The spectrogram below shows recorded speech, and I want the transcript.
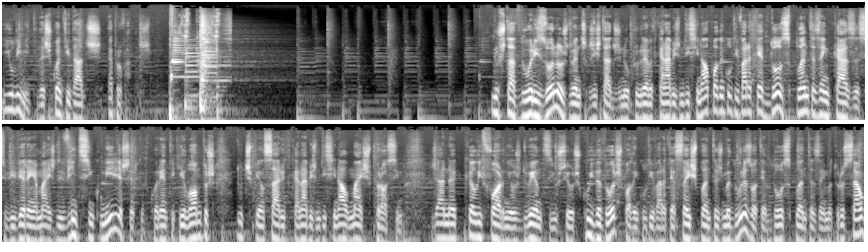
e o limite das quantidades aprovadas. No estado do Arizona, os doentes registados no programa de cannabis medicinal podem cultivar até 12 plantas em casa se viverem a mais de 25 milhas, cerca de 40 quilómetros, do dispensário de cannabis medicinal mais próximo. Já na Califórnia, os doentes e os seus cuidadores podem cultivar até 6 plantas maduras ou até 12 plantas em maturação.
